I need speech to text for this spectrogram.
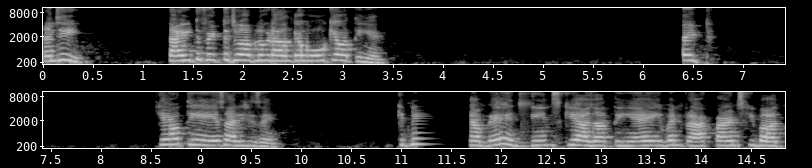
हाँ जी टाइट फिट जो आप लोग डालते हो, वो क्या होती है? फिट क्या होती है ये सारी चीज़ें? कितनी यहाँ पे जीन्स की आ जाती हैं इवन ट्रैक पैंट्स की बात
